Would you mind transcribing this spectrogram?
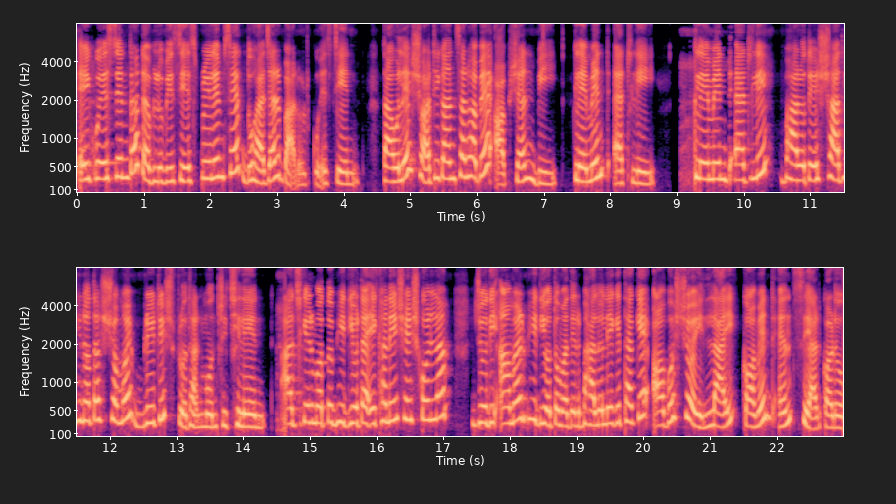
এই কোয়েশ্চেনটা ডাব্লিউবিসিএস প্রিলিমসের দু হাজার বারোর কোয়েশ্চেন। তাহলে সঠিক আনসার হবে option B Clement Attlee Clement Attlee ভারতের স্বাধীনতার সময় ব্রিটিশ প্রধানমন্ত্রী ছিলেন। আজকের মতো ভিডিওটা এখানেই শেষ করলাম। যদি আমার ভিডিও তোমাদের ভালো লেগে থাকে, অবশ্যই লাইক কমেন্ট অ্যান্ড শেয়ার করো।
